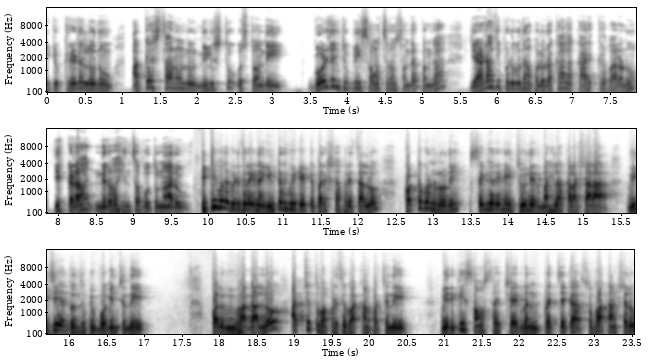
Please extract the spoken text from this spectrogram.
ఇటు క్రీడల్లోనూ అగ్రస్థానంలో నిలుస్తూ వస్తోంది. గోల్డెన్ జూబ్లీ సంవత్సరం సందర్భంగా ఏడాది పొడవునా పలు రకాల కార్యక్రమాలను ఇక్కడ నిర్వహించబోతున్నారు. ఇటీవల విడుదలైన ఇంటర్మీడియట్ పరీక్షా ఫలితాల్లో కొత్తగూడెంలోని సింగరేణి జూనియర్ మహిళా కళాశాల విజయ దుందుపి భోగించింది పలు విభాగాల్లో అత్యుత్తమ ప్రతిభ కనపరిచింది. వీరికి సంస్థ చైర్మన్ ప్రత్యేక శుభాకాంక్షలు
